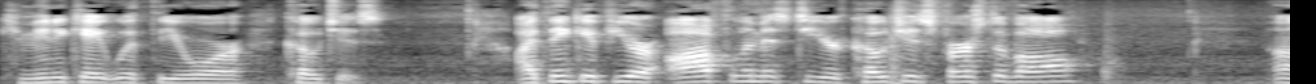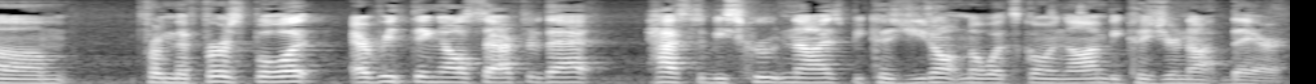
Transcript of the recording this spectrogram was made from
communicate with your coaches. I think if you're off limits to your coaches, first of all, um, from the first bullet, everything else after that has to be scrutinized because you don't know what's going on because you're not there.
